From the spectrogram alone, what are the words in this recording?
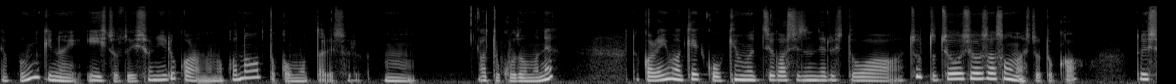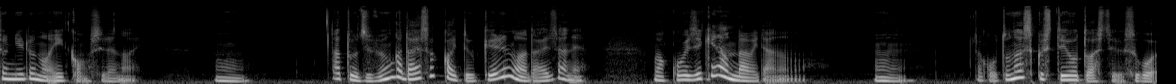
やっぱ運気のいい人と一緒にいるからなのかなとか思ったりする。うん。あと子供ね。だから今結構気持ちが沈んでる人は、ちょっと調子良さそうな人とか、と一緒にいるのはいいかもしれない。うん。あと自分が大作家って受け入れるのは大事だね。まあこういう時期なんだみたいなの。うん。だからおとなしくしてようとはしてる、すごい。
